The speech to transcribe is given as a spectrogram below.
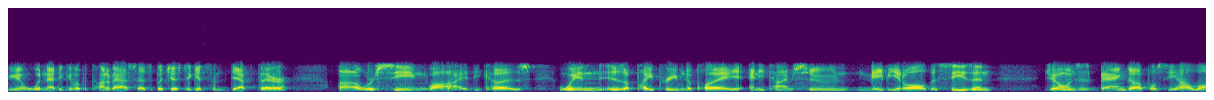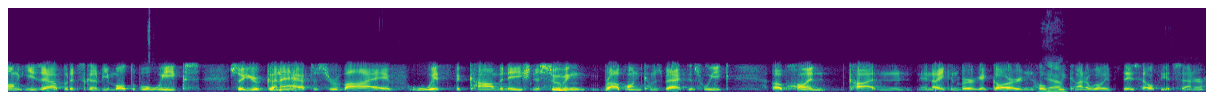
You know, wouldn't have to give up a ton of assets, but just to get some depth there. Uh, we're seeing why because Wynn is a pipe dream to play anytime soon, maybe at all this season. Jones is banged up. We'll see how long he's out, but it's going to be multiple weeks. So you're going to have to survive with the combination, assuming Rob Hunt comes back this week, of Hunt, Cotton, and Eichenberg at guard, and hopefully Yeah. Connor Williams stays healthy at center.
